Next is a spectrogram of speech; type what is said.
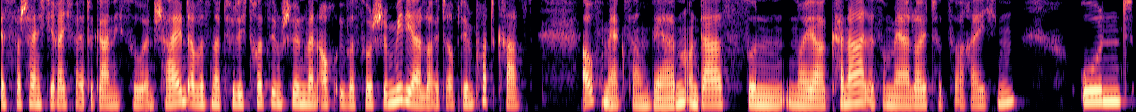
ist wahrscheinlich die Reichweite gar nicht so entscheidend, aber es ist natürlich trotzdem schön, wenn auch über Social Media Leute auf den Podcast aufmerksam werden und da es so ein neuer Kanal ist, um mehr Leute zu erreichen. Und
